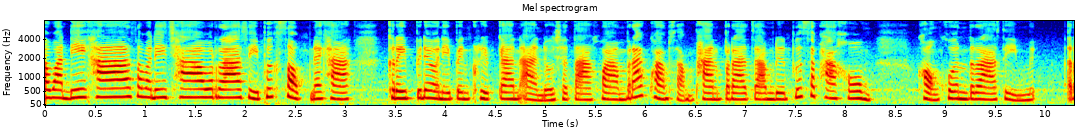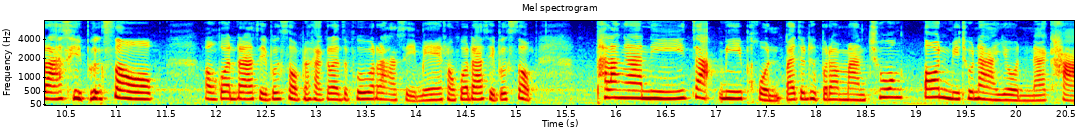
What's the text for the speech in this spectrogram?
สวัสดีค่ะ สวัสดีชาวราศีพฤษภนะคะ คลิปวิดีโอนี้เป็นคลิปการอ่านดวงชะตาความรักความสัมพันธ์ประจำเดือนพฤษภาคม ของคนราศีราศีพฤษภของคนราศีพฤษภนะคะก็เราจะพูดว่าราศีเมษของคนราศีพฤษภพลังงานนี้จะมีผลไปจนถึงประมาณช่วงต้นมิถุนายนนะคะ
